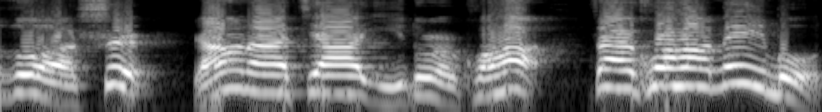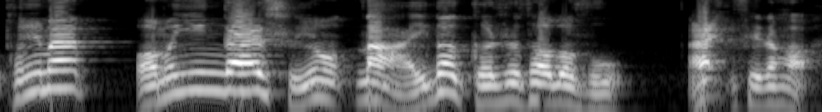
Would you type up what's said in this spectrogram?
作是，然后呢加一对括号，在括号内部，同学们，我们应该使用哪一个格式操作符？哎，非常好，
